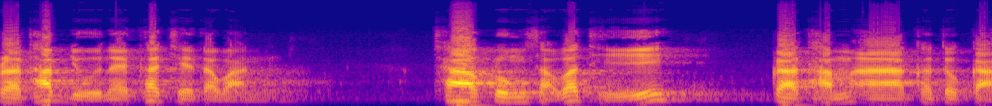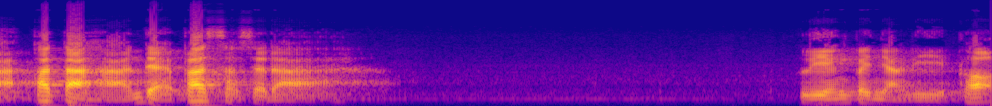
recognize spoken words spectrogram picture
ประทับอยู่ในพระเชตวัน ชาวกรุงสาวัตถีกระทำอาคตุกะพระตาหารแด่พระศาสดา เลี้ยงเป็นอย่างดี เพราะ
